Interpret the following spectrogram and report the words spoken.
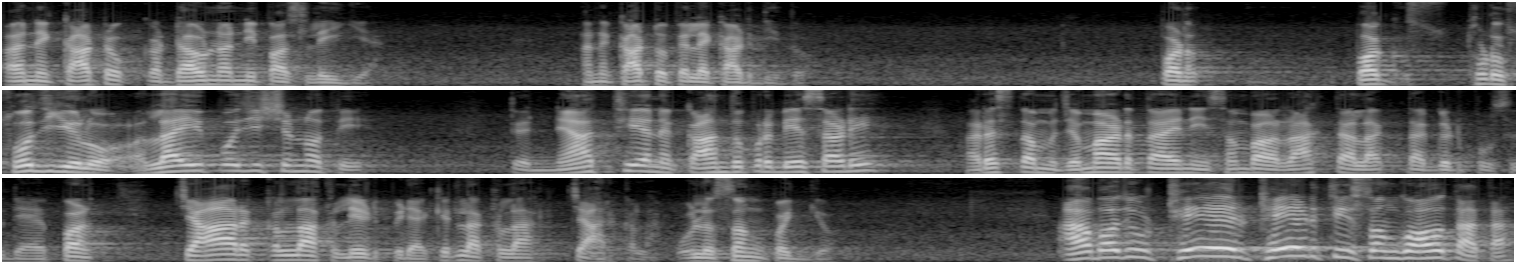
અને કાંટો કઢાવનારની પાસ લઈ ગયા અને કાંટો પહેલાં કાઢી દીધો. પણ પગ થોડો સોજી ગયેલો હલાવી પોઝિશન નહોતી. તો ન્યાથી અને કાંધ ઉપર બેસાડી રસ્તામાં જમાડતા એની સંભાળ રાખતા લાગતા ગઢપુર સુધી આવ્યા. પણ ચાર કલાક લેટ પડ્યા. કેટલા કલાક? ચાર કલાક. ઓલો સંઘ પગ્યો. આ બાજુ ઠેર ઠેરથી સંઘો આવતા હતા.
